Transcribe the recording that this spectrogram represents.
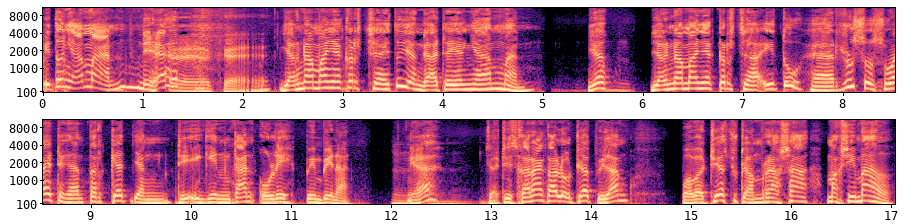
itu nyaman ya. Oke. Yang namanya kerja itu ya nggak ada yang nyaman. Ya, yang namanya kerja itu harus sesuai dengan target yang diinginkan oleh pimpinan. Ya. Jadi sekarang kalau dia bilang bahwa dia sudah merasa maksimal.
